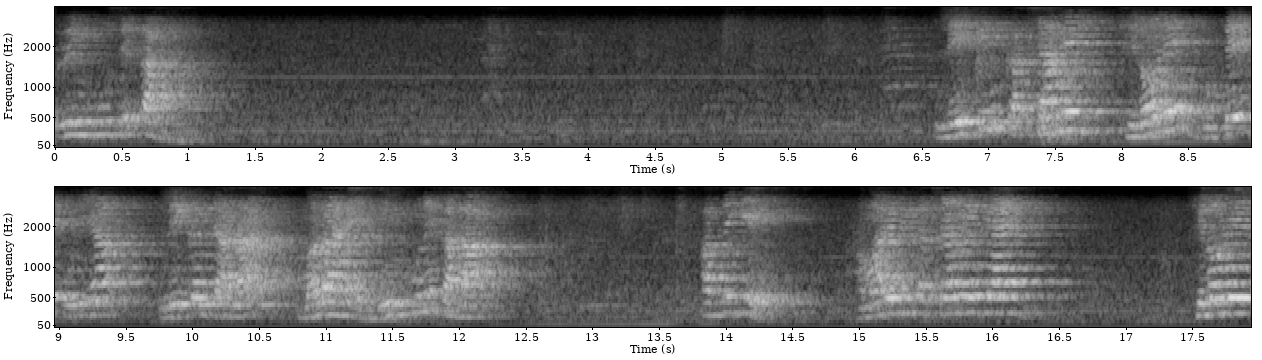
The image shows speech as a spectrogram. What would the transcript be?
रिंकू से कहा। लेकिन कक्षा में खिलौने गुड्डे गुड़िया लेकर जाना मना है। रिंकू ने कहा, अब देखिए, हमारे भी कक्षा में क्या है? खिलौने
